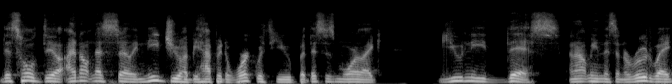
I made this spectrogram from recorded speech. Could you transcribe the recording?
this whole deal i don't necessarily need you. I'd be happy to work with you but this is more like you need this. And i don't mean this in a rude way.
